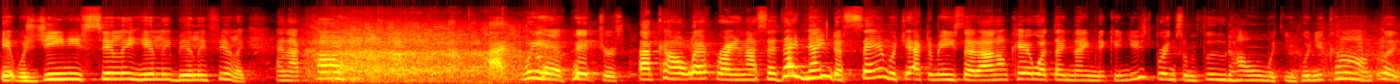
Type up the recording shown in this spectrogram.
It was Jeanne's Silly Hilly Billy Philly. And I called, I, we have pictures. I called Left Brain and I said, They named a sandwich after me. He said, I don't care what they named it. Can you just bring some food home with you when you come, please?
